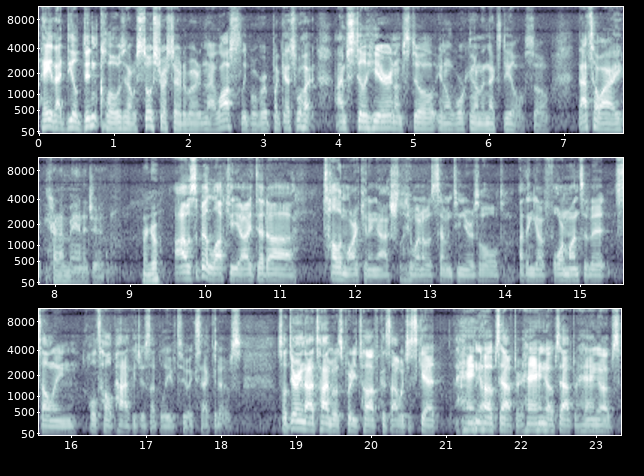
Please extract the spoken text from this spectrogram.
hey that deal didn't close and i was so stressed out about it and i lost sleep over it but guess what? I'm still here and i'm still you know working on the next deal. So that's how i kind of manage it Ringo? I was a bit lucky. I did uh, telemarketing actually when I was 17 years old. I think I have four months of it selling hotel packages, I believe, to executives. So during that time, it was pretty tough because I would just get hang-ups after hang-ups after hang-ups.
